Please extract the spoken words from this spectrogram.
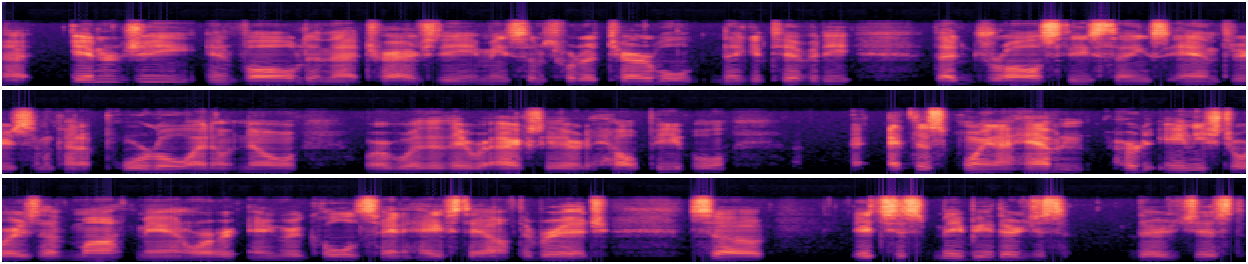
uh, energy involved in that tragedy, I mean, some sort of terrible negativity that draws these things in through some kind of portal, I don't know, or whether they were actually there to help people. At this point, I haven't heard any stories of Mothman or Indrid Cold saying, "Hey, stay off the bridge." So it's just maybe they're just there just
